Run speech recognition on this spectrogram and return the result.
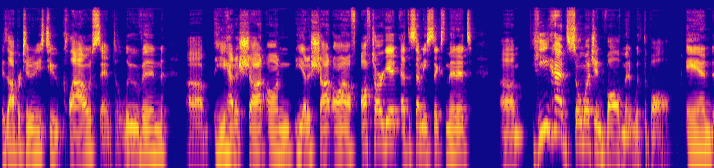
his opportunities to Klauss and to Löwen. Uh, he had a shot on he had a shot off off target at the 76th minute. Um, he had so much involvement with the ball, and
